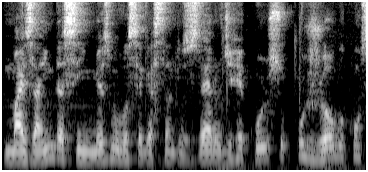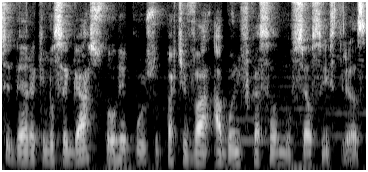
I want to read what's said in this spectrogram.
mas ainda assim, mesmo você gastando zero de recurso, o jogo considera que você gastou recurso para ativar a bonificação do céu sem estrelas.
